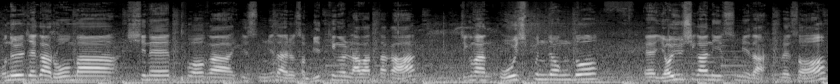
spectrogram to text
오늘 제가 로마 시내 투어가 있습니다. 그래서 미팅을 나왔다가 지금 한 50분 정도 에, 여유 시간이 있습니다. 그래서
